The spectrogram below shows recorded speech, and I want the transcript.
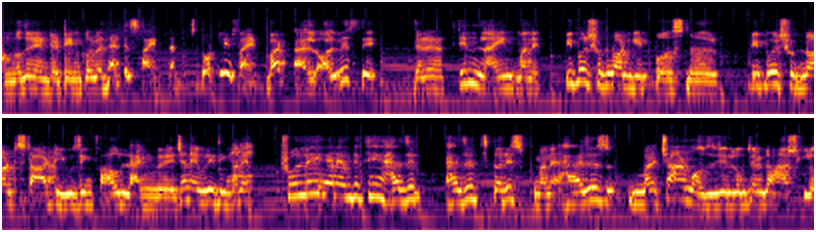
অন্যদের এন্টারটেইন করবে that is fine that is totally fine but I always say there are a thin line মানে people should not get personal people should not start using foul language and everything. মানে trolling and everything has it has its curse মানে হ্যাজ ইস মানে চার্ম অলসো যে লোকজন একটু হাসলো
